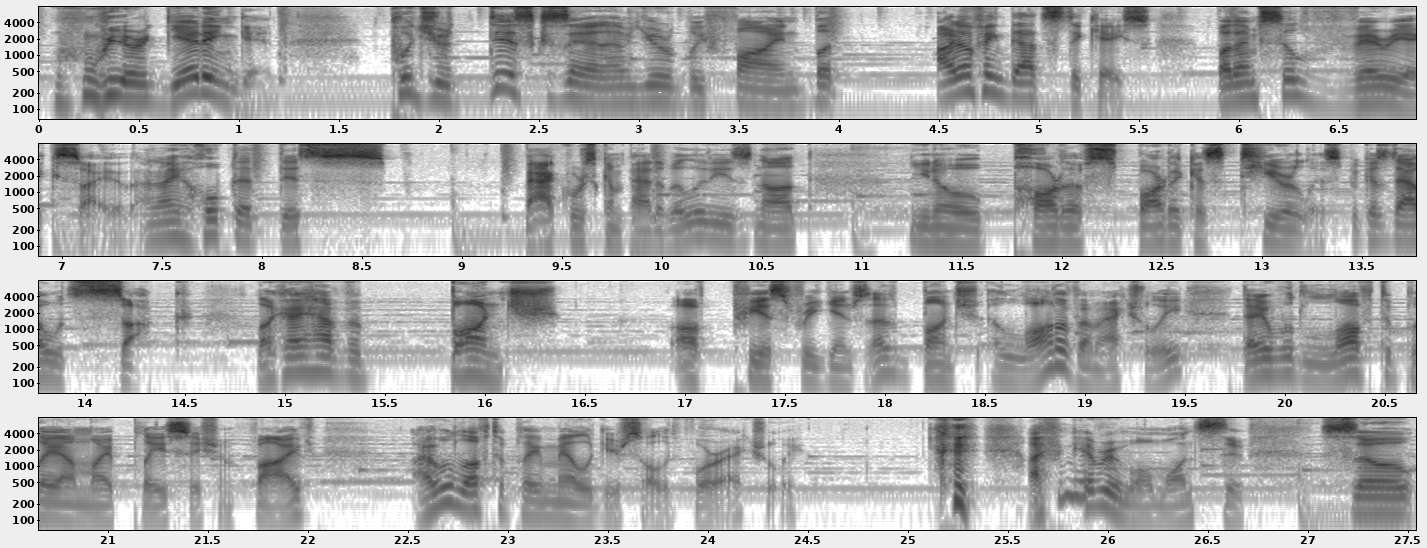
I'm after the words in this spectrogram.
we are getting it. Put your discs in and you'll be fine. But I don't think that's the case. But I'm still very excited, and I hope that this backwards compatibility is not, you know, part of Spartacus tier list because that would suck. Like I have a bunch of PS3 games, that's a bunch, a lot of them actually, that I would love to play on my PlayStation 5. I would love to play Metal Gear Solid 4 actually. I think everyone wants to. So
